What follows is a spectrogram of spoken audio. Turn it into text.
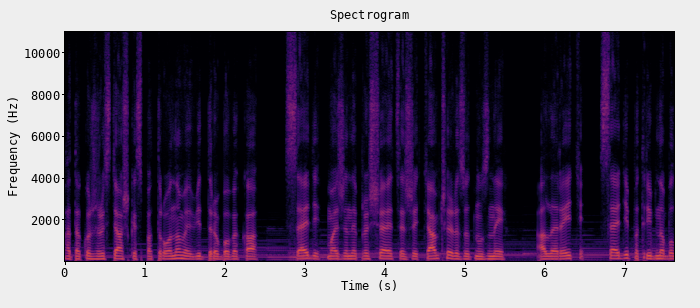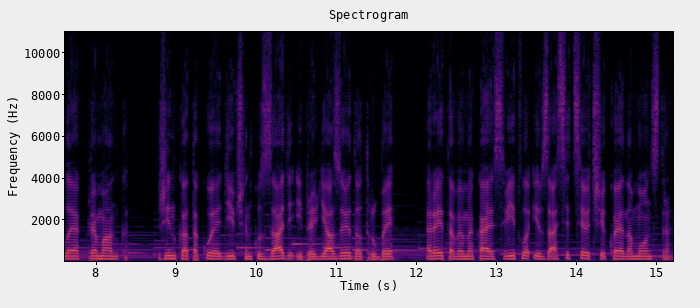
а також розтяжки з патронами від дробовика. Седі майже не прощається з життям через одну з них, але Риті Седі потрібна була як приманка. Жінка атакує дівчинку ззаді і прив'язує до труби. Рита вимикає світло і в засідці очікує на монстра.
